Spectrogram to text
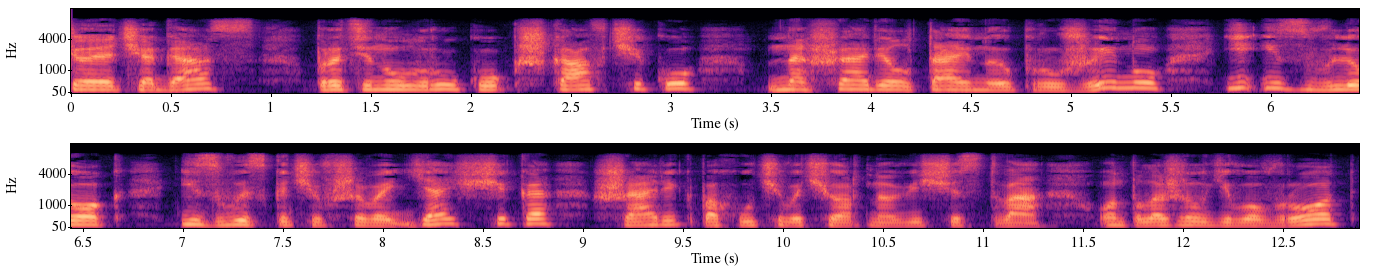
Чоя Чагас протянул руку к шкафчику, нашарил тайную пружину и извлек из выскочившего ящика шарик пахучего черного вещества. Он положил его в рот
